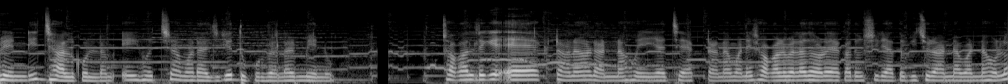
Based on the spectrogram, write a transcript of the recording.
ভেন্ডির ঝাল করলাম। এই হচ্ছে আমার আজকে দুপুরবেলার মেনু সকাল থেকে এক টানা রান্না হয়ে যাচ্ছে। এক টানা মানে সকালবেলা ধরো একাদশীর এত কিছু রান্না বান্না হলো।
